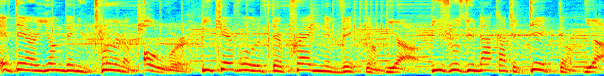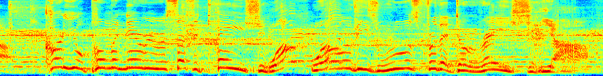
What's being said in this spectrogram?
If they are young, then you turn them. Over. Be careful if they're pregnant victim. Yeah. These rules do not contradict them. Yeah. Cardiopulmonary resuscitation. What? What? Follow these rules for the duration. Yeah.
